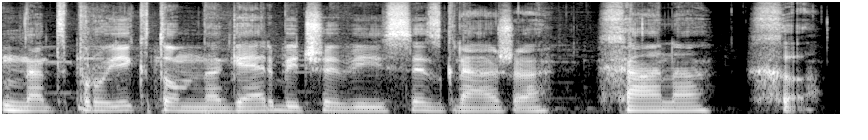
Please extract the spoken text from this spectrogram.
Nad projektom na Gerbičevi se zgraža Hanna H.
